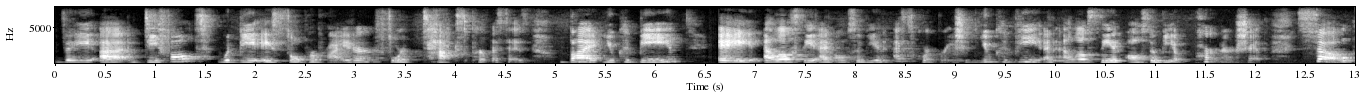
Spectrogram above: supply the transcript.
the uh, default would be a sole proprietor for tax purposes, but you could be a LLC and also be an S corporation. You could be an LLC and also be a partnership. So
